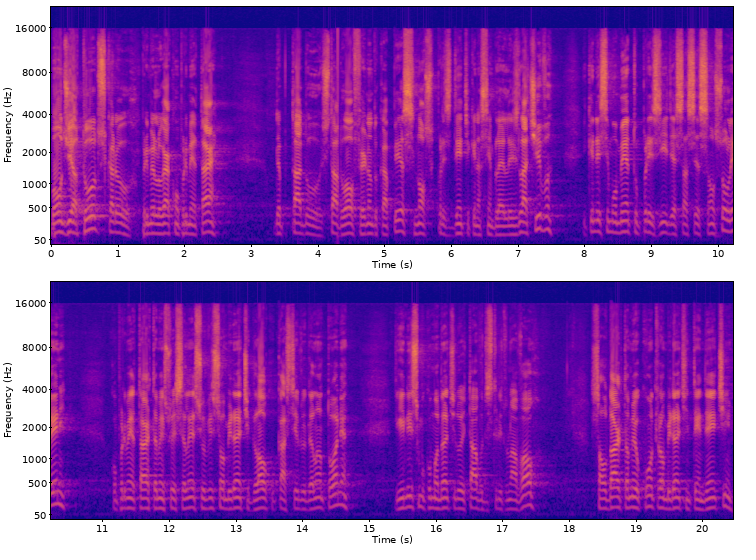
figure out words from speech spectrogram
Bom dia a todos. Quero, em primeiro lugar, cumprimentar o deputado estadual Fernando Capês, nosso presidente aqui na Assembleia Legislativa, e que nesse momento preside essa sessão solene. Cumprimentar também Sua Excelência o vice-almirante Glauco Castilho de Antônia, digníssimo comandante do 8 Distrito Naval. Saudar também o contra-almirante intendente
